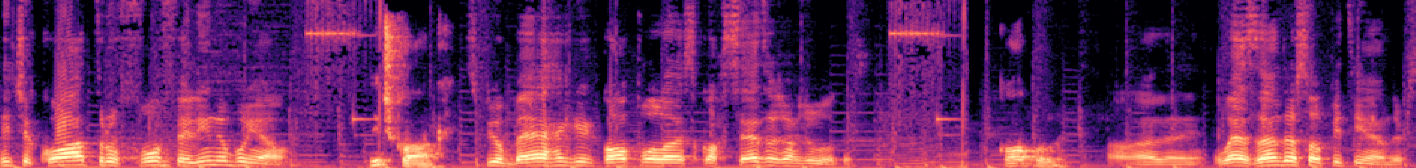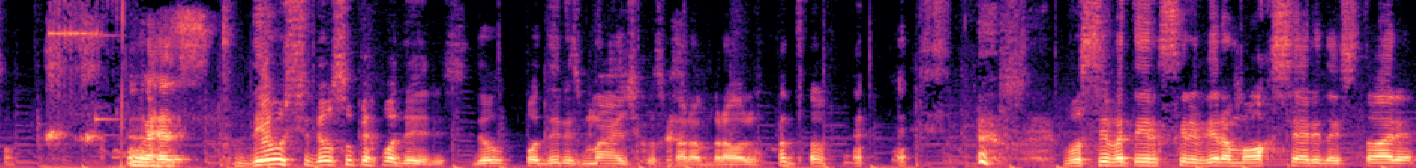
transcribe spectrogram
Hitchcock, Truffaut, Fellini ou Bunhão? Hitchcock, Spielberg, Coppola, Scorsese ou George Lucas? Coppola, Olha aí. Wes Anderson ou Pete Anderson? Wes. Deus te deu superpoderes, deu poderes mágicos para Braulio. Você vai ter que escrever a maior série da história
